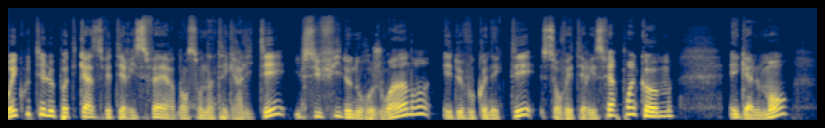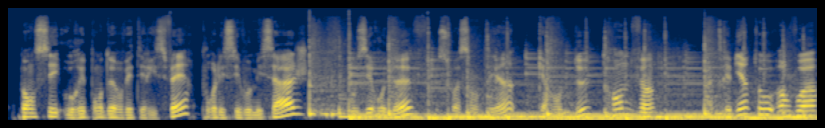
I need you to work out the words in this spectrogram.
Pour écouter le podcast Vétérisphère dans son intégralité, il suffit de nous rejoindre et de vous connecter sur vétérisphère.com. Également, pensez au répondeur Vétérisphère pour laisser vos messages au 09 61 42 30 20. À très bientôt, au revoir.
